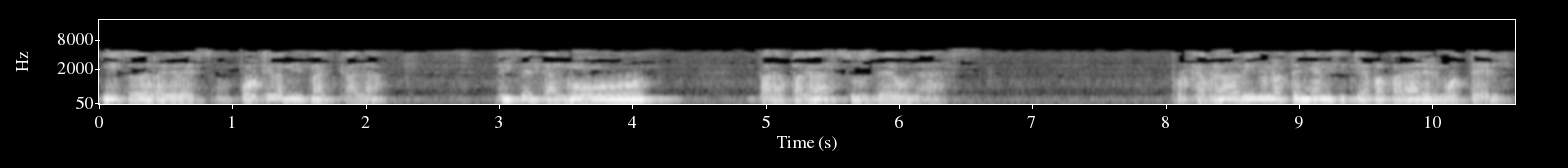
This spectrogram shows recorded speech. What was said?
hizo de regreso. ¿Por qué la misma escala? Dice el Talmud, para pagar sus deudas. Porque Abraham vino no tenía ni siquiera para pagar el motel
